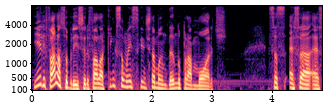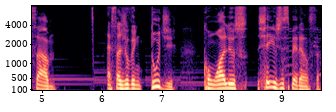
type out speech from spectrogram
E ele fala sobre isso, ele fala, quem são esses que a gente está mandando para a morte? Essa, essa, essa, essa juventude com olhos cheios de esperança,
